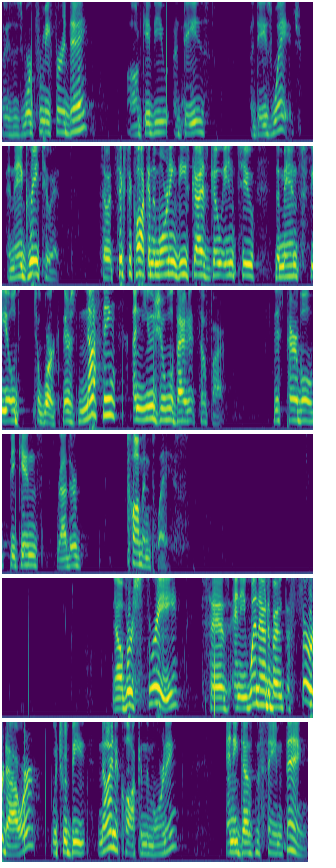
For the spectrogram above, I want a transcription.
So he says, work for me for a day, I'll give you a day's, a day's wage. And they agree to it. So at 6 o'clock in the morning, these guys go into the man's field to work. There's nothing unusual about it so far. This parable begins rather commonplace. Now, verse 3 says, And he went out about the third hour, which would be 9 o'clock in the morning, and he does the same thing.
